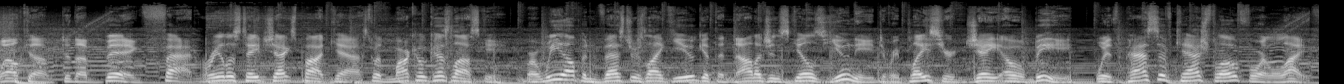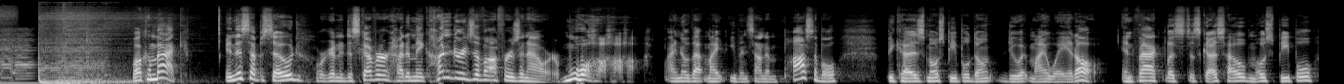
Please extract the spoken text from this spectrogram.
Welcome to the Big Fat Real Estate Checks Podcast with Marco Kozlowski, where we help investors like you get the knowledge and skills you need to replace your JOB with passive cash flow for life. Welcome back. In this episode, we're going to discover how to make hundreds of offers an hour. I know that might even sound impossible because most people don't do it my way at all. In fact, let's discuss how most people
